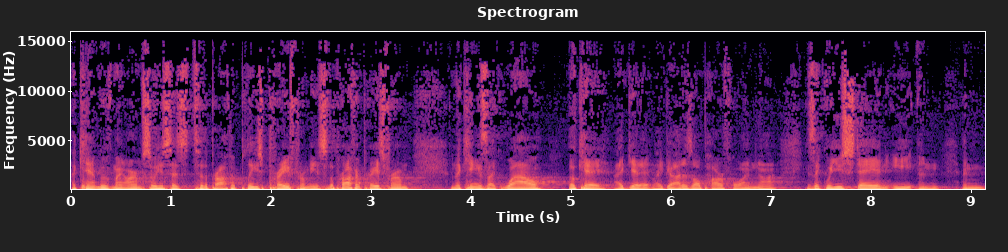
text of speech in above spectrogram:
I can't move my arm. So he says to the prophet, "Please pray for me." So the prophet prays for him, and the king is like, "Wow, okay, I get it. Like God is all powerful. I'm not." He's like, "Will you stay and eat and and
